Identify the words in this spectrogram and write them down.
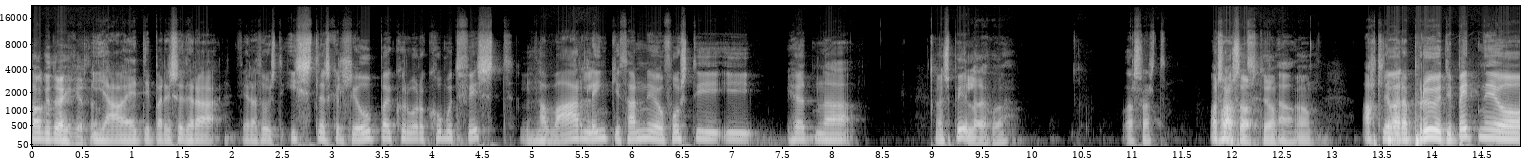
þá getur ekki gert það Já, þetta er bara eins og þegar, þegar þú veist íslenska hljóðbækur voru að koma út fyrst Mhm. það var lengi þannig og fóst í, í hérna en spilaði eitthvað var svart var Svart, svart, já, Já. já. Allir var að pröfu þetta í beinni og,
